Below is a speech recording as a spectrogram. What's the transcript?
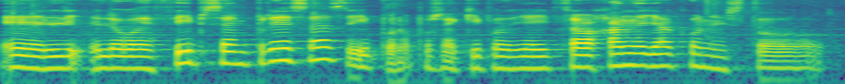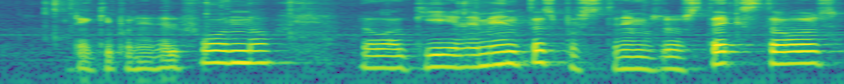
El, el, logo de CIPSA Empresas y bueno, pues aquí podría ir trabajando ya con esto. Aquí poner el fondo. Luego aquí elementos, pues tenemos los textos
